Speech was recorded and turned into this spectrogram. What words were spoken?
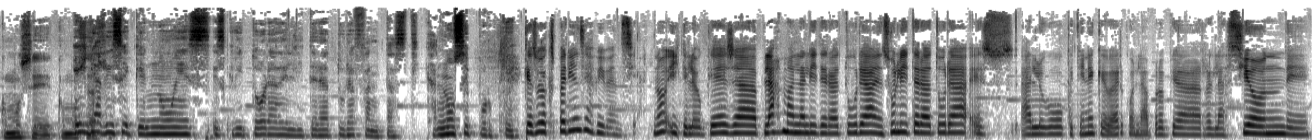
¿Cómo, se, cómo ella dice que no es escritora de literatura fantástica, no sé por qué. Que su experiencia es vivencial, ¿no? Y que lo que ella plasma en la literatura, en su literatura, es algo que tiene que ver con la propia relación de,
